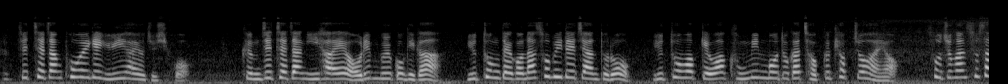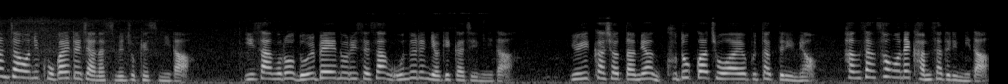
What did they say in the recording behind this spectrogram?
금지체장 포획에 유의하여 주시고 금지체장 이하의 어린 물고기가 유통되거나 소비되지 않도록 유통업계와 국민 모두가 적극 협조하여 소중한 수산자원이 고갈되지 않았으면 좋겠습니다. 이상으로 놀배의 놀이세상 오늘은 여기까지입니다. 유익하셨다면 구독과 좋아요 부탁드리며 항상 성원에 감사드립니다.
